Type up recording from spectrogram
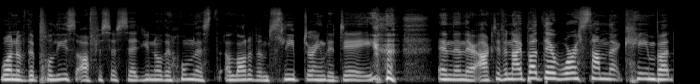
one of the police officers said, "You know, the homeless, a lot of them sleep during the day, and then they're active at night." But there were some that came. But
